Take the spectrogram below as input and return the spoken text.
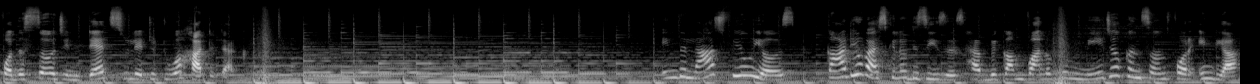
for the surge in deaths related to a heart attack. In the last few years, Cardiovascular diseases have become one of the major concerns for India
